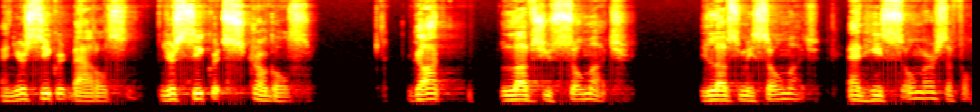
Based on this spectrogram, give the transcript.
and your secret battles, your secret struggles, God loves you so much. He loves me so much. And He's so merciful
